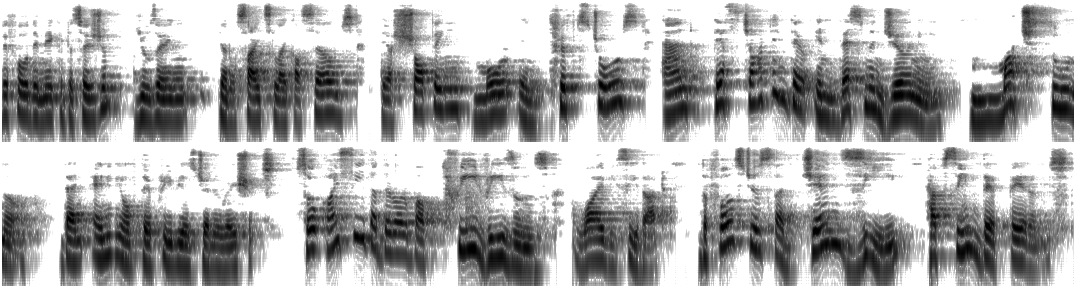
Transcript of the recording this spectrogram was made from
before they make a decision using you know sites like ourselves. They're shopping more in thrift stores, and they're starting their investment journey much sooner than any of their previous generations. So I see that there are about three reasons why we see that. The first is that Gen Z have seen their parents.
